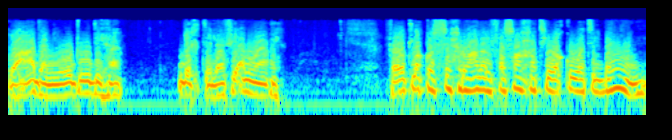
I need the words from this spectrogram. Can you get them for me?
وعدم وجودها باختلاف أنواعه. فيطلق السحر على الفصاحة وقوة البيان.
